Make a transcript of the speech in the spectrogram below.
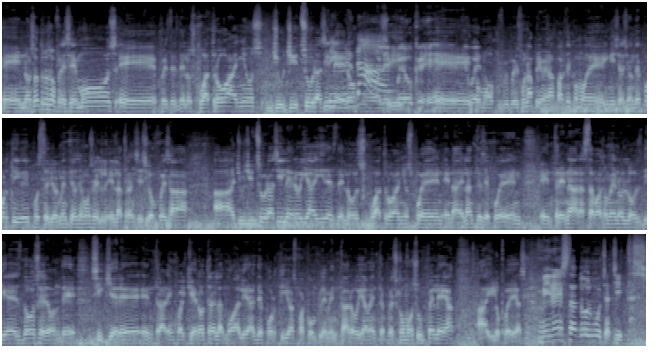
Eh, nosotros ofrecemos eh, pues desde los cuatro años jiu-jitsu brasilero. verdad? No le puedo creer, bueno. Como pues una primera parte como de iniciación deportiva y posteriormente hacemos el- el- la transición pues a, a jiu-jitsu brasilero y ahí desde los cuatro años pueden en adelante se pueden entrenar hasta más o menos los 10, 12 donde si quiere entrar en cualquier otra de las modalidades deportivas para complementar obviamente pues como su pelea ahí lo puede hacer. Mire estas dos muchachitas.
